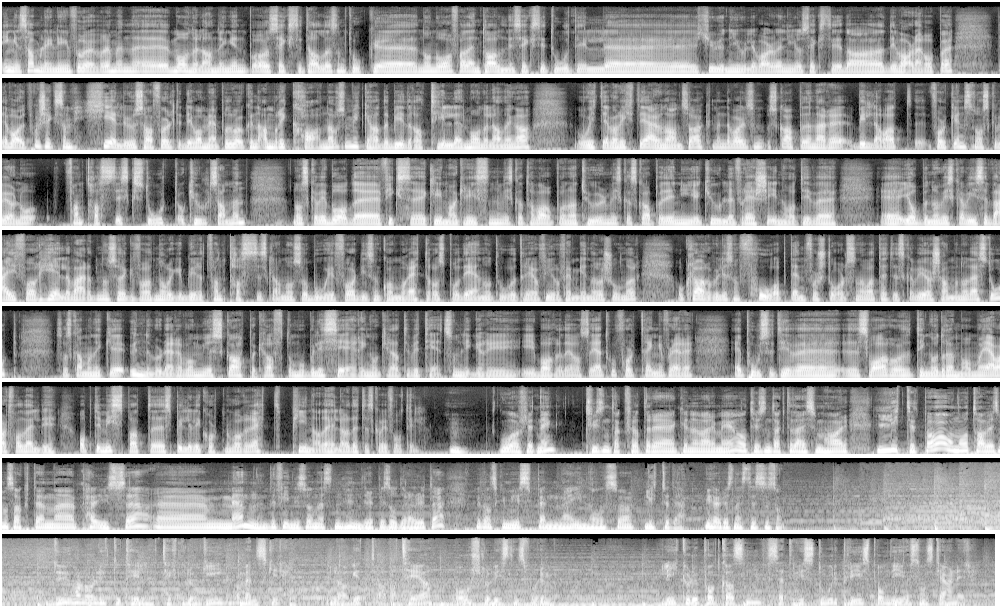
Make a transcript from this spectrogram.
Ingen sammenligning for øvrig, men eh, månelandingen på 60-tallet som tok eh, noen år, fra den talen i 62 til eh, 20.07 var det vel 69 da de var der oppe, det var jo et prosjekt som hele USA følte de var med på. Det var jo ikke en amerikaner som ikke hadde bidratt til den månelandinga. Hvorvidt det var riktig, er jo en annen sak, men det var liksom skape den der bildet av at folkens, nå skal vi gjøre noe fantastisk stort og kult sammen. Nå skal vi både fikse klimakrisen, vi skal ta vare på naturen, vi skal skape de nye, kule, freshe, innovative eh, jobbene. Og vi skal vise vei for hele verden og sørge for at Norge blir et fantastisk land også å bo i for de som kommer etter oss på de ene og to og tre og fire og fem generasjoner. Og klarer vi liksom få opp den forståelsen av at dette skal vi gjøre sammen, og det er stort, så skal man ikke undervurdere hvor mye skaperkraft og mobilisering og kreativitet som ligger i, i bare det. Altså, jeg tror folk trenger flere eh, positive eh, svar og ting å drømme om, og jeg er i hvert fall veldig optimist på at uh, spiller vi kortene våre rett, pinadø heller, dette skal vi få til. Mm. God avslutning. Tusen takk for at dere kunne være med, og tusen takk til deg som har lyttet på. Og nå tar vi som sagt en eh, pause, eh, men det finnes jo nesten 100 episoder der ute med ganske mye spennende innhold, så lytt til det. Vi høres neste sesong. Du har nå lyttet til Teknologi og mennesker, laget av Athea og Oslo Business Forum. Liker du podkasten, setter vi stor pris på om du gir oss noen stjerner.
